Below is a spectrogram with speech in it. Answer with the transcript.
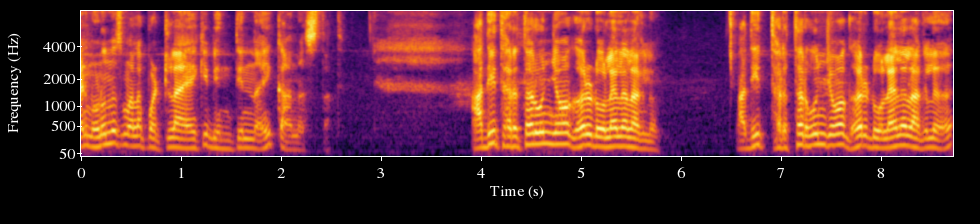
आणि म्हणूनच मला पटलं आहे की भिंतींनाही कान असतात. आधी थरथरून जेव्हा घर डोलायला लागलं आधी थरथरहून जेव्हा घर डोलायला लागलं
